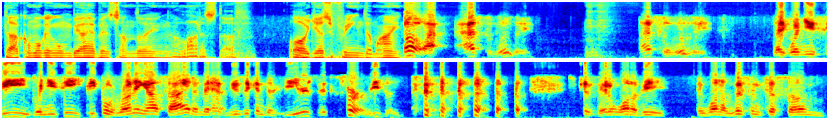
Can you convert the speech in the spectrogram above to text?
está como que en un viaje pensando en a lot of stuff. Or just freeing the mind. Oh, absolutely, absolutely. Like when you see when you see people running outside and they have music in their ears, it's for a reason. Because they don't want to be, they want to listen to some,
